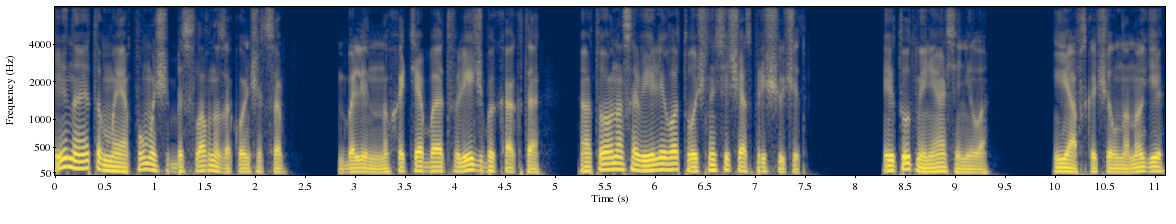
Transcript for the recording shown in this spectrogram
и на этом моя помощь бесславно закончится. Блин, ну хотя бы отвлечь бы как-то, а то она Савельева точно сейчас прищучит. И тут меня осенило. Я вскочил на ноги,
